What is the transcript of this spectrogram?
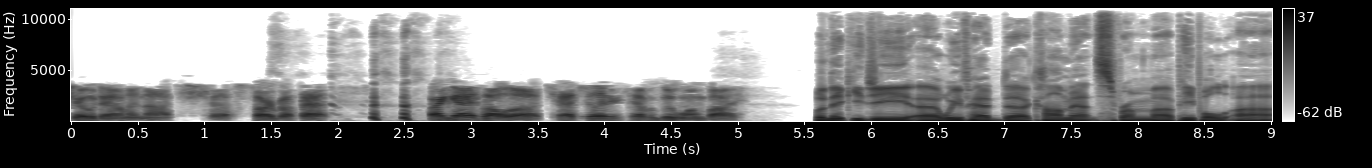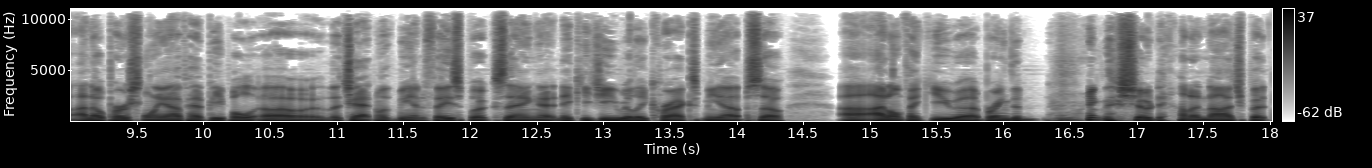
show down a notch. Uh, sorry about that. All right, guys, I'll uh, chat you later. Have a good one. Bye. Well, Nikki G, uh, we've had uh, comments from uh, people. Uh, I know personally, I've had people uh, the chatting with me on Facebook saying that Nikki G really cracks me up. So uh, I don't think you bring the bring the show down a notch, but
